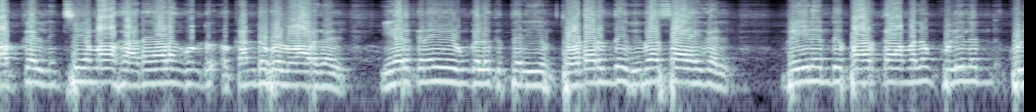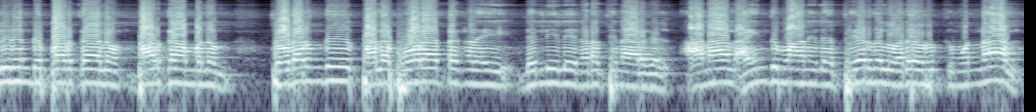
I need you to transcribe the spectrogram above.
மக்கள் நிச்சயமாக அடையாளம் கொண்டு கண்டுகொள்வார்கள். ஏற்கனவே உங்களுக்கு தெரியும் தொடர்ந்து விவசாயிகள் வெயிலென்று பார்க்காமலும் குளிரென்று குளிரென்று பார்க்காலும் பார்க்காமலும் தொடர்ந்து பல போராட்டங்களை டெல்லியிலே நடத்தினார்கள். ஆனால் ஐந்து மாநில தேர்தல் வருவதற்கு முன்னால்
